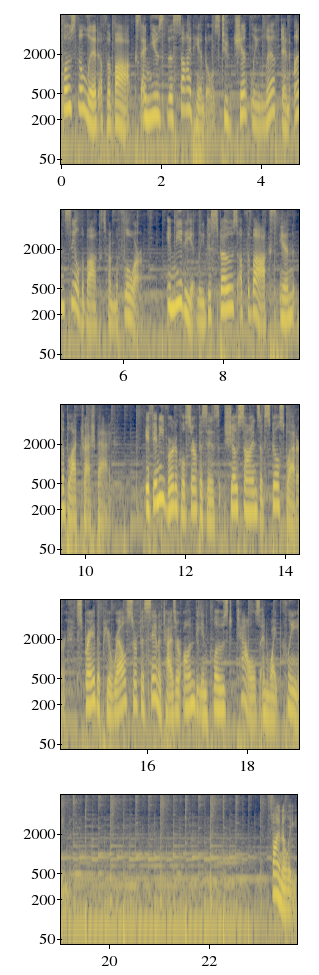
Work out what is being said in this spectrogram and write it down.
Close the lid of the box and use the side handles to gently lift and unseal the box from the floor. Immediately dispose of the box in the black trash bag. If any vertical surfaces show signs of spill splatter, spray the Purell surface sanitizer on the enclosed towels and wipe clean. Finally,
